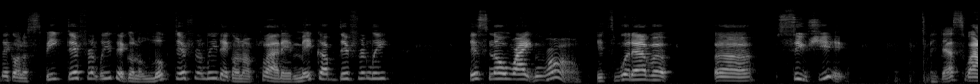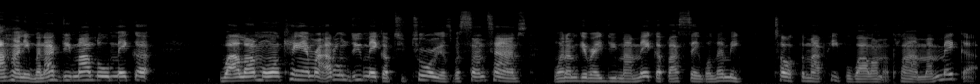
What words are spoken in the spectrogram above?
They're going to speak differently. They're going to look differently. They're going to apply their makeup differently. It's no right and wrong. It's whatever uh, suits you. That's why, honey, when I do my little makeup while I'm on camera, I don't do makeup tutorials, but sometimes when I'm getting ready to do my makeup, I say, well, let me talk to my people while I'm applying my makeup.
